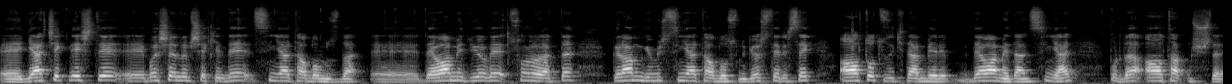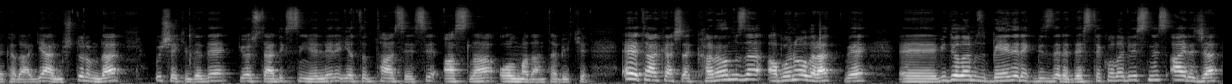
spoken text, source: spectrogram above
e, gerçekleşti. E, başarılı bir şekilde sinyal tablomuzda e, devam ediyor ve son olarak da gram gümüş sinyal tablosunu gösterirsek 6.32'den beri devam eden sinyal burada 6.63'lere kadar gelmiş durumda. Bu şekilde de gösterdik sinyalleri yatırım tavsiyesi asla olmadan tabii ki. Evet arkadaşlar kanalımıza abone olarak ve e, videolarımızı beğenerek bizlere destek olabilirsiniz. Ayrıca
